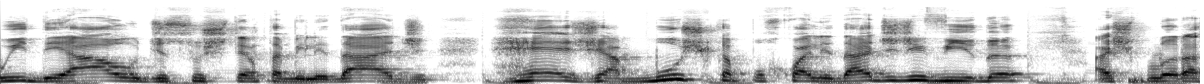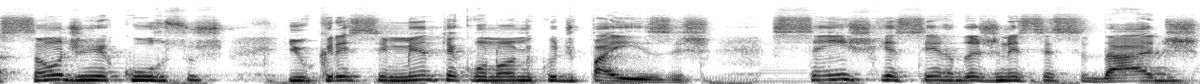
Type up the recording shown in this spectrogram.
o ideal de sustentabilidade rege a busca por qualidade de vida, a exploração de recursos e o crescimento econômico de países, sem esquecer das necessidades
